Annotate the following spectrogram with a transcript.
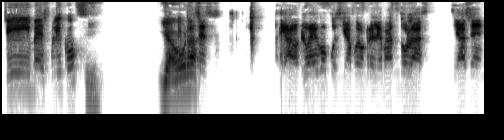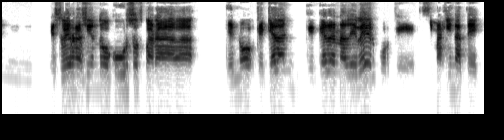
¿Sí me explico? Sí. Y ahora. Entonces, luego, pues ya fueron relevando las, se hacen, estuvieron haciendo cursos para que no, que quedan que quedan a deber, porque pues, imagínate,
